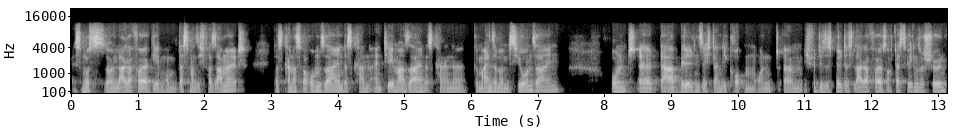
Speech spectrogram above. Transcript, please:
es muss so ein Lagerfeuer geben, um das man sich versammelt. Das kann das Warum sein, das kann ein Thema sein, das kann eine gemeinsame Mission sein. Und äh, da bilden sich dann die Gruppen. Und ähm, ich finde dieses Bild des Lagerfeuers auch deswegen so schön,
